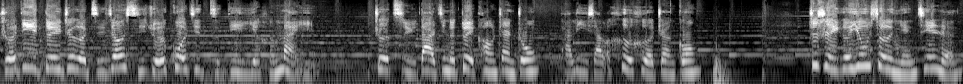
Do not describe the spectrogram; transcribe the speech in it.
哲帝对这个即将袭爵的过继子弟也很满意。这次与大金的对抗战中，他立下了赫赫战功。这是一个优秀的年轻人，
